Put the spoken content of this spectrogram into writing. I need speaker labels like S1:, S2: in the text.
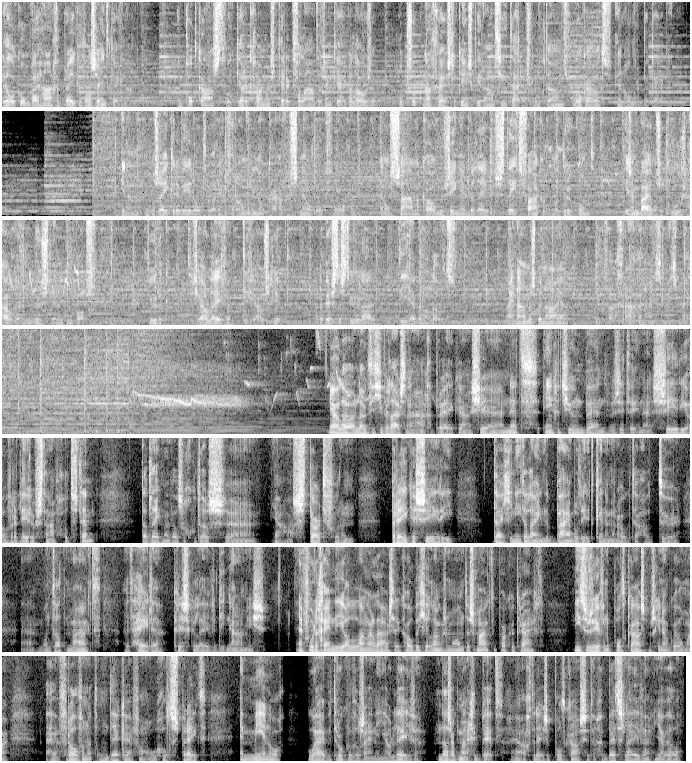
S1: Welkom bij Hagepreken van Saint Kena. Een podcast voor kerkgangers, kerkverlaters en kerkelozen op zoek naar geestelijke inspiratie tijdens lockdowns, lockouts en andere beperkingen. In een onzekere wereld waarin veranderingen elkaar versneld opvolgen en ons samenkomen, zingen en beleven steeds vaker onder druk komt, is een bijbelse koers houden een must en een kompas. Tuurlijk, het is jouw leven, het is jouw schip, maar de beste stuurlui, die hebben een loods. Mijn naam is Benaya en ik vaar graag een handje met je mee. Ja, hallo, leuk dat je weer luistert naar Hagepreken. Als je net ingetuned bent, we zitten in een serie over het leren verstaan van Gods stem. Dat leek me wel zo goed als, uh, ja, als start voor een prekenserie. Dat je niet alleen de Bijbel leert kennen, maar ook de auteur. Uh, want dat maakt het hele christelijke leven dynamisch. En voor degene die al langer luistert, ik hoop dat je langzamerhand de smaak te pakken krijgt. Niet zozeer van de podcast, misschien ook wel, maar uh, vooral van het ontdekken van hoe God spreekt. En meer nog, hoe hij betrokken wil zijn in jouw leven. En dat is ook mijn gebed. achter deze podcast zit een gebedsleven, jawel.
